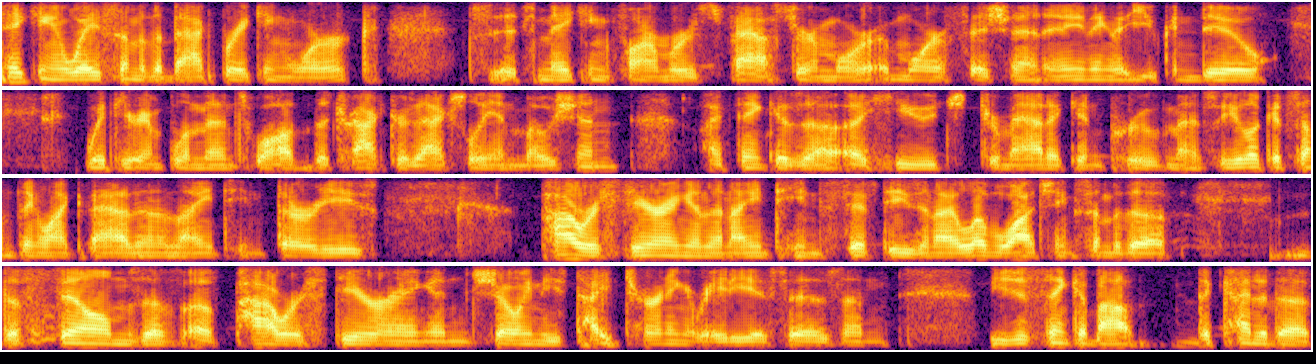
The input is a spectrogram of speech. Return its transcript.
taking away some of the backbreaking work. It's, it's making farmers faster and more more efficient anything that you can do with your implements while the tractor is actually in motion, I think is a, a huge dramatic improvement. So you look at something like that in the 1930s, power steering in the 1950s, and I love watching some of the the films of, of power steering and showing these tight turning radiuses and you just think about the kind of the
